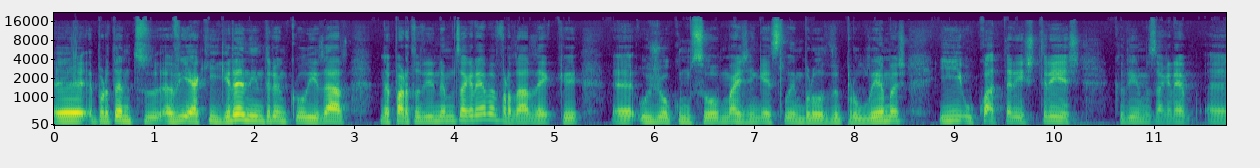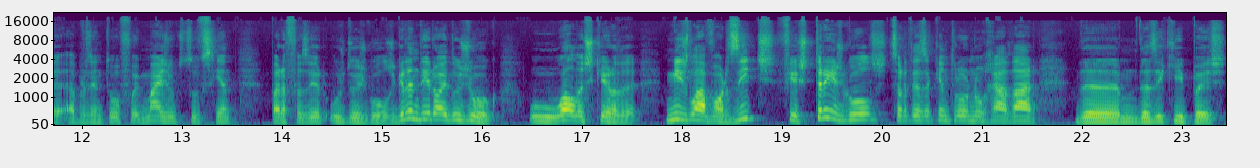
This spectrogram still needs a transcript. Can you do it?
Uh, portanto, havia aqui grande intranquilidade na parte do Dinamo Zagreb. A verdade é que uh, o jogo começou, mais ninguém se lembrou de problemas e o 4-3-3 que o Dinamo Zagreb uh, apresentou foi mais do que suficiente para fazer os dois golos. Grande herói do jogo, o ala esquerda Mislav Orzic, fez três golos, de certeza que entrou no radar de, das equipas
